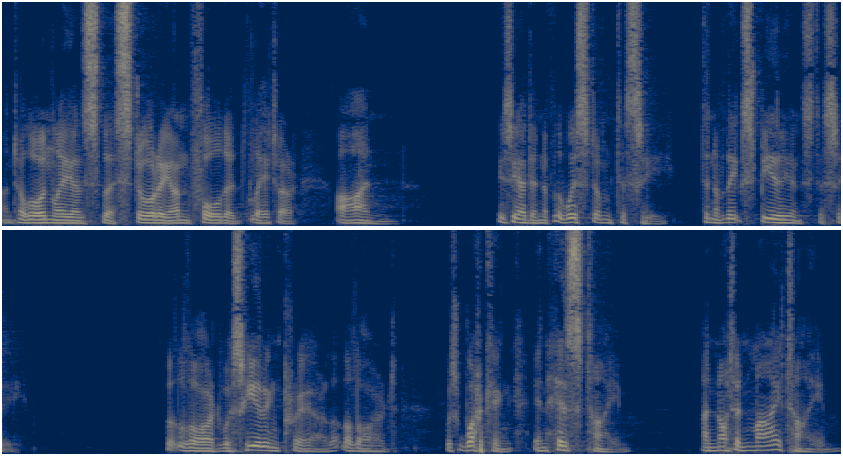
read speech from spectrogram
Until only as the story unfolded later on, you see, I didn't have the wisdom to see, didn't have the experience to see that the Lord was hearing prayer, that the Lord was working in His time and not in my time.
